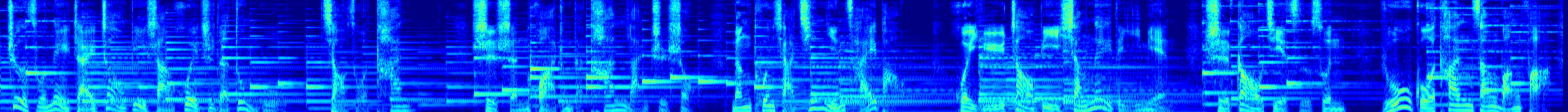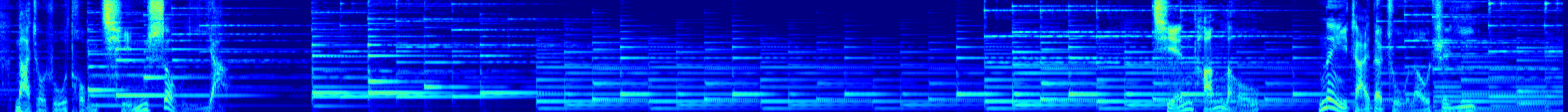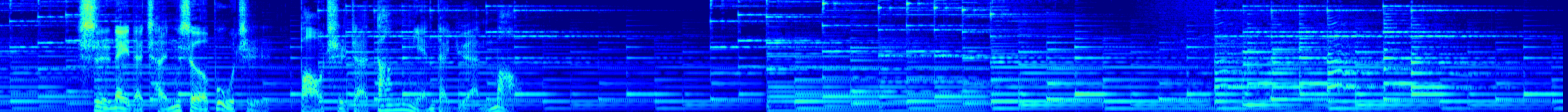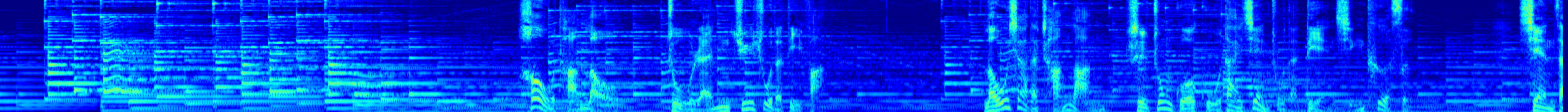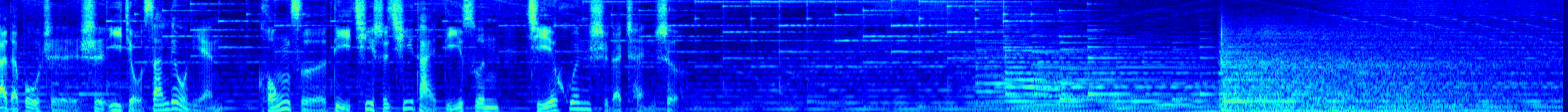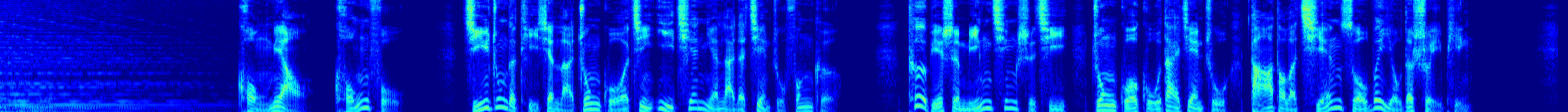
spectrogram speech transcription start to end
这座内宅照壁上绘制的动物。叫做贪，是神话中的贪婪之兽，能吞下金银财宝。会于照壁向内的一面，是告诫子孙：如果贪赃枉法，那就如同禽兽一样。钱塘楼，内宅的主楼之一。室内的陈设布置保持着当年的原貌。后堂楼，主人居住的地方。楼下的长廊是中国古代建筑的典型特色。现在的布置是一九三六年孔子第七十七代嫡孙结婚时的陈设。孔庙、孔府，集中的体现了中国近一千年来的建筑风格。特别是明清时期，中国古代建筑达到了前所未有的水平。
